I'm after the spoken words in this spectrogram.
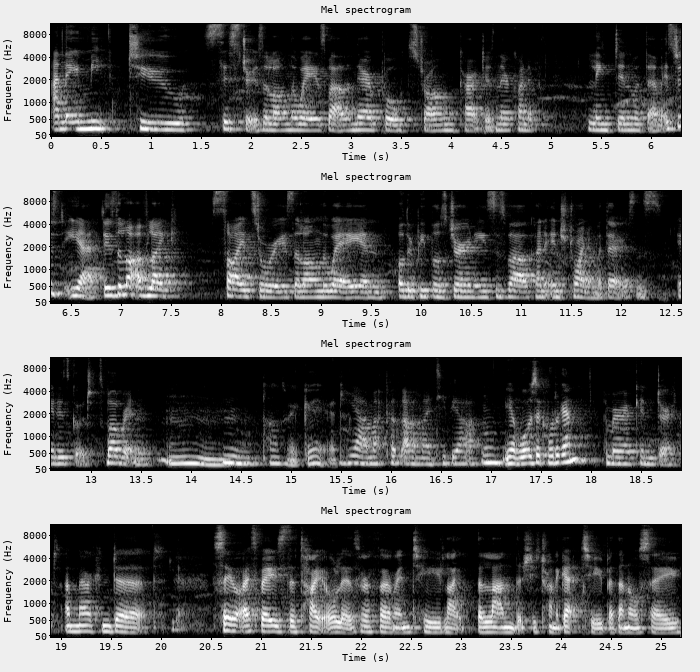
and they meet two sisters along the way as well and they're both strong characters and they're kind of linked in with them it's just yeah there's a lot of like side stories along the way and other people's journeys as well kind of intertwining with theirs it's- it is good it's well written mm. hmm. sounds very good. yeah, I might put that on my TBR. Yeah. What was it called again? american dirt American Dirt. Yeah. So I suppose the title is referring to like the land that she's trying to get to, but then also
